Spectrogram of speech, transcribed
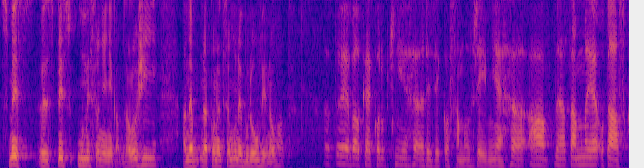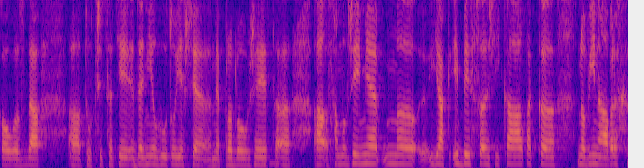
smys, eh, spis úmyslně někam založí a ne, nakonec se mu nebudou věnovat? To je velké korupční riziko samozřejmě. A tam je otázkou, zda tu 30-denní lhůtu ještě neprodloužit. A samozřejmě, jak i BIS říká, tak nový návrh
